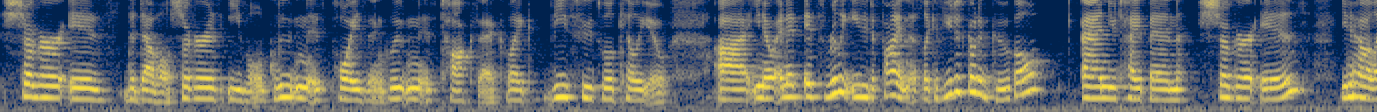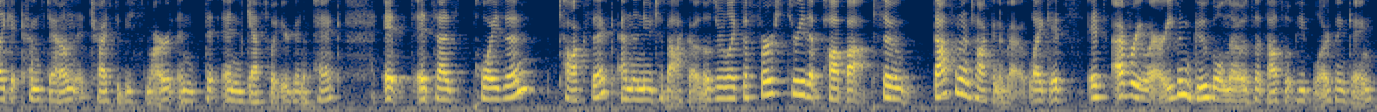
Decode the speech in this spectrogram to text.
sugar is the devil, sugar is evil, gluten is poison, gluten is toxic. Like these foods will kill you. Uh, you know, and it, it's really easy to find this. Like if you just go to Google and you type in sugar is, you know how like it comes down, it tries to be smart and th- and guess what you're to pick. It it says poison, toxic and the new tobacco. Those are like the first 3 that pop up. So that's what I'm talking about. Like it's it's everywhere. Even Google knows that that's what people are thinking.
